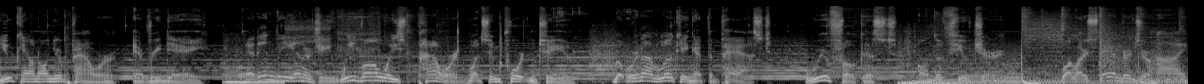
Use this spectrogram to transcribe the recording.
You count on your power every day. At NV Energy, we've always powered what's important to you, but we're not looking at the past. We're focused on the future. While our standards are high,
